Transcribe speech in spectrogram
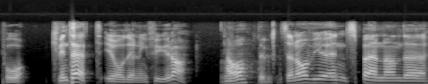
på kvintett i avdelning 4. Ja, det... Sen har vi ju en spännande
